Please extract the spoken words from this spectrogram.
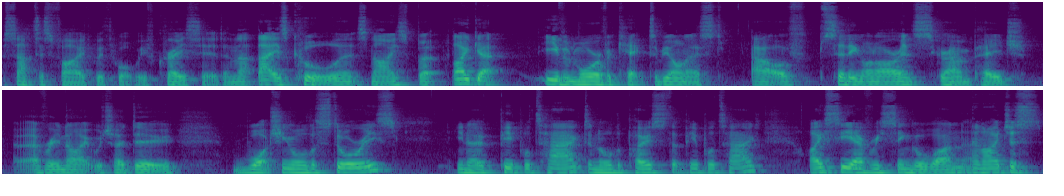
satisfied with what we've created. And that, that is cool and it's nice. But I get even more of a kick, to be honest, out of sitting on our Instagram page every night, which I do, watching all the stories, you know, people tagged and all the posts that people tagged. I see every single one and I just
